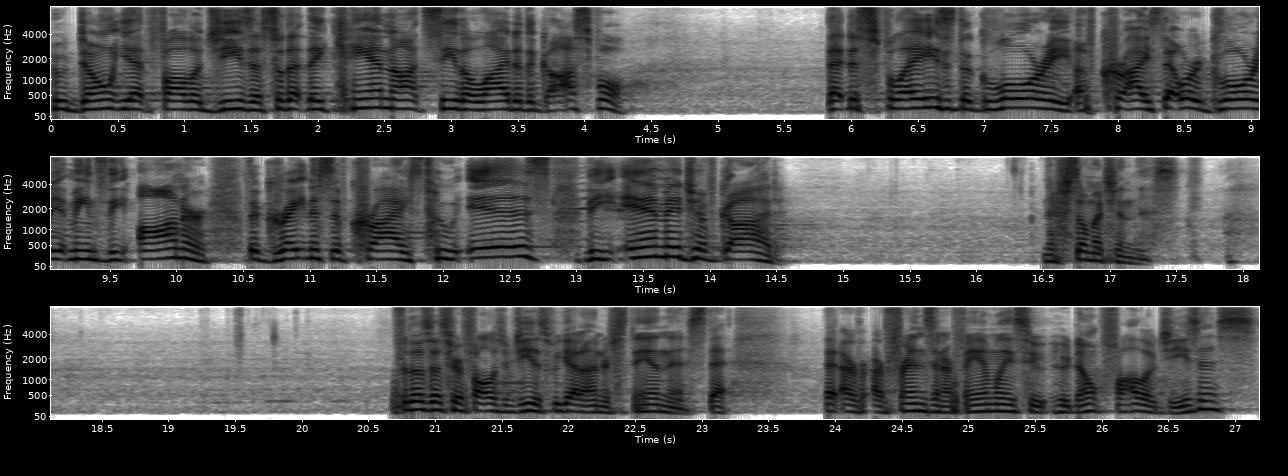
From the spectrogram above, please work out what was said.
who don't yet follow Jesus so that they cannot see the light of the gospel that displays the glory of Christ. That word glory, it means the honor, the greatness of Christ, who is the image of God. There's so much in this. For those of us who are followers of Jesus, we got to understand this that, that our, our friends and our families who, who don't follow Jesus,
